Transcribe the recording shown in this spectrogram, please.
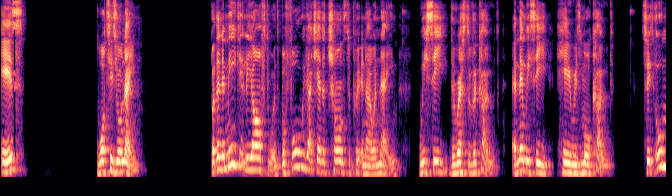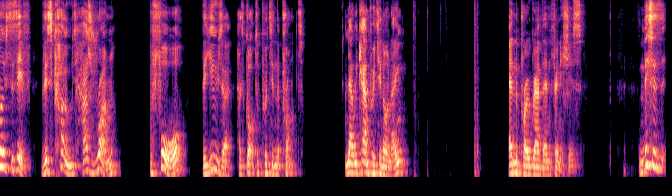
is what is your name? But then immediately afterwards, before we've actually had a chance to put in our name, we see the rest of the code. And then we see here is more code. So it's almost as if this code has run before the user has got to put in the prompt. Now we can put in our name and the program then finishes. And this is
